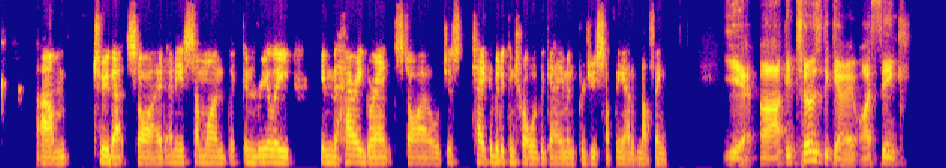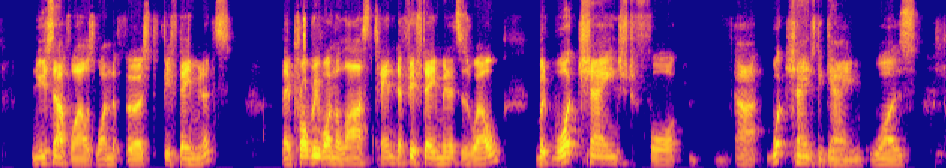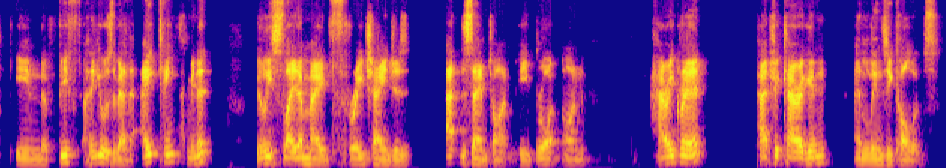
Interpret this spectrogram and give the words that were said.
um, to that side. And he's someone that can really, in the Harry Grant style, just take a bit of control of the game and produce something out of nothing. Yeah. Uh, in terms of the game, I think New South Wales won the first 15 minutes. They probably won the last 10 to 15 minutes as well. But what changed for uh, what changed the game was in the fifth, I think it was about the 18th minute, Billy Slater made three changes at the same time. He brought on Harry Grant, Patrick Carrigan, and Lindsay Collins.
